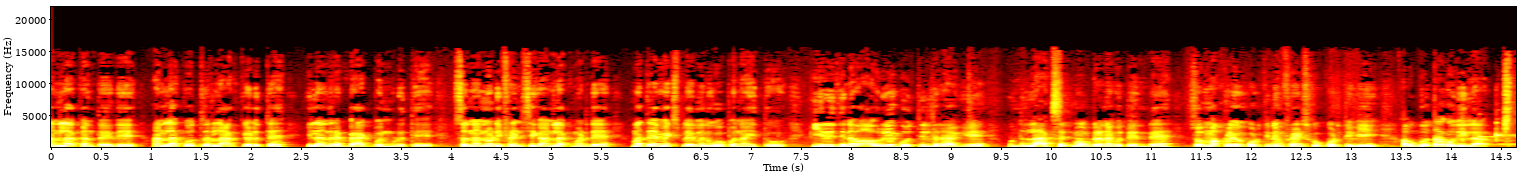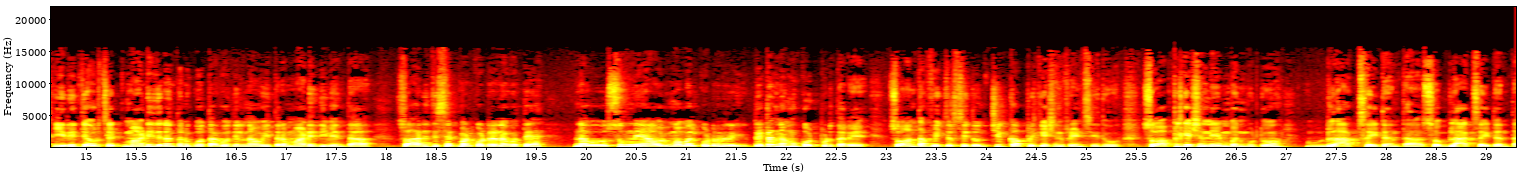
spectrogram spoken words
ಅನ್ಲಾಕ್ ಅಂತ ಇದೆ. ಅನ್ಲಾಕ್ ಹೋದ್ರೆ ಲಾಕ್ ಕೇಳುತ್ತೆ, ಇಲ್ಲಾಂದರೆ ಬ್ಯಾಕ್ ಬಂದ್ಬಿಡುತ್ತೆ. ಸೊ ನಾನು ನೋಡಿ ಫ್ರೆಂಡ್ಸ್ ಈಗ ಅನ್ಲಾಕ್ ಮಾಡಿದೆ, ಮತ್ತೆ ಎಂ ಎಕ್ಸ್ ಪ್ಲೇಯರ್ನದು ಓಪನ್ ಆಯಿತು. ಈ ರೀತಿ ನಾವು ಅವ್ರಿಗೆ ಗೊತ್ತಿಲ್ಲದ ಹಾಗೆ ಒಂದು ಲಾಕ್ ಸೆಟ್ ಮಾಡಿಬಿಟ್ರೆ ಏನಾಗುತ್ತೆ ಅಂದರೆ ಸೊ ಮಕ್ಳಿಗೆ ಕೊಡ್ತೀನಿ ನಮ್ಮ ಫ್ರೆಂಡ್ಸ್ಗೂ ಕೊಡ್ತೀವಿ. ಅವು ಗೊತ್ತಾಗೋದಿಲ್ಲ. ಈ ರೀತಿ ಅವ್ರು ಸೆಟ್ ಮಾಡಿದಿರ ಅಂತಾನು ಗೊತ್ತಾಗೋದಿಲ್ಲ ನಾವು ಈ ಥರ ಮಾಡಿದ್ದೀವಿ ಅಂತ. ಸೊ ಆ ರೀತಿ ಸೆಟ್ ಮಾಡಿಕೊಟ್ರೆ ಏನಾಗುತ್ತೆ ನಾವು ಸುಮ್ಮನೆ ಅವ್ರ ಮೊಬೈಲ್ ಕೊಟ್ಟರೆ ರಿಟರ್ನ್ ನಮಗೆ ಕೊಟ್ಬಿಡ್ತಾರೆ. ಸೊ ಅಂತ ಫೀಚರ್ಸ್ ಇದು ಒಂದು ಚಿಕ್ಕ ಅಪ್ಲಿಕೇಶನ್ ಫ್ರೆಂಡ್ಸ್ ಇದು. ಸೊ ಅಪ್ಲಿಕೇಶನ್ ನೇಮ್ ಬಂದ್ಬಿಟ್ಟು ಬ್ಲಾಕ್ ಸೈಟ್ ಅಂತ. ಸೊ ಬ್ಲಾಕ್ ಸೈಟ್ ಅಂತ.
